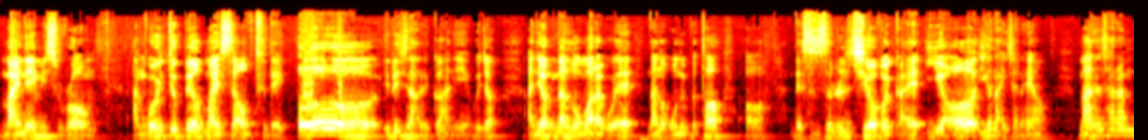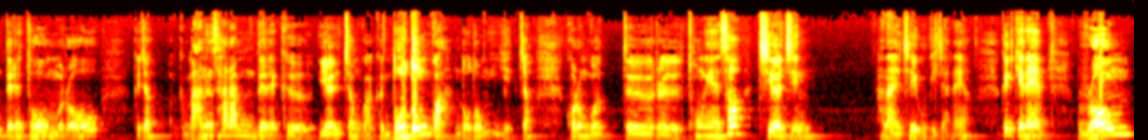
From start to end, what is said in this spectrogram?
my name is Rome. I'm going to build myself today. 어, 이러진 않을 거 아니에요. 그죠? 안녕, 난 로마라고 해. 나는 오늘부터, 어, 내 스스로를 지어볼까 해. 이어, 이건 아니잖아요. 많은 사람들의 도움으로 그죠? 많은 사람들의 그 열정과 그 노동과 노동이겠죠. 그런 것들을 통해서 지어진 하나의 제국이잖아요. 그러니까 Rome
